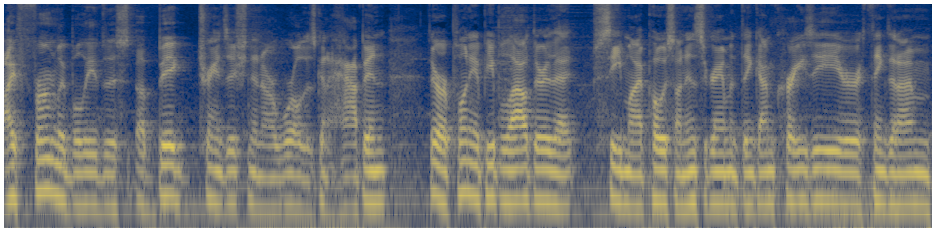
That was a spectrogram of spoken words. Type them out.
I firmly believe this a big transition in our world is going to happen. There are plenty of people out there that see my posts on Instagram and think I'm crazy or think that I'm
